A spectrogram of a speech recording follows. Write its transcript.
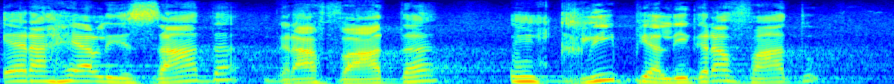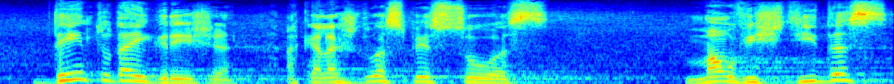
era realizada, gravada, um clipe ali gravado, dentro da igreja. Aquelas duas pessoas mal vestidas,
